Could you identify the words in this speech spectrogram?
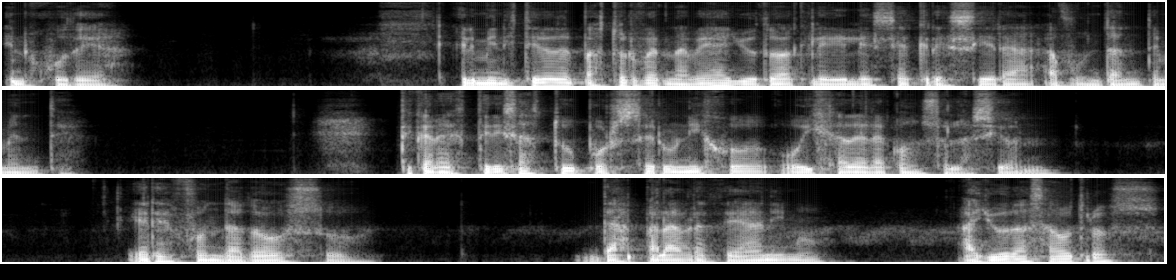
en Judea. El ministerio del pastor Bernabé ayudó a que la iglesia creciera abundantemente. ¿Te caracterizas tú por ser un hijo o hija de la consolación? ¿Eres bondadoso? ¿Das palabras de ánimo? ¿Ayudas a otros?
